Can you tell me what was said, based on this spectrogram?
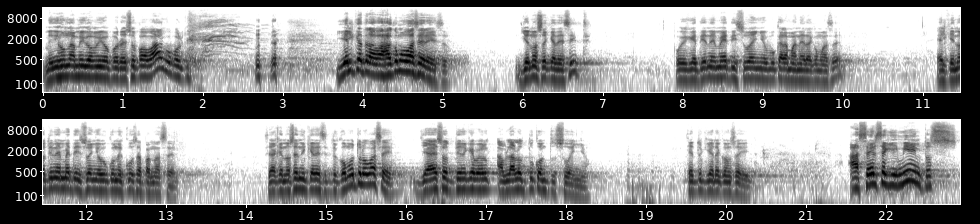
Me dijo un amigo mío, pero eso es para vago, porque... y el que trabaja, ¿cómo va a hacer eso? Yo no sé qué decirte. Porque el que tiene meta y sueño busca la manera como hacer. El que no tiene meta y sueño busca una excusa para no hacer. O sea que no sé ni qué decirte. ¿Cómo tú lo vas a hacer? Ya eso tiene que ver, hablarlo tú con tu sueño. ¿Qué tú quieres conseguir? Hacer seguimientos,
